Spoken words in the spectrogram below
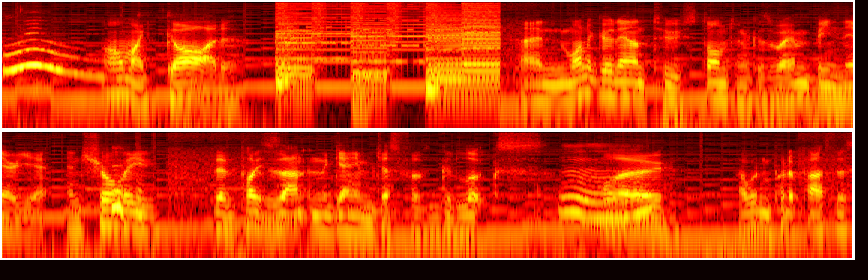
Oh my god. I want to go down to Staunton because we haven't been there yet, and surely the places aren't in the game just for good looks. Hmm. Although, I wouldn't put it past this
